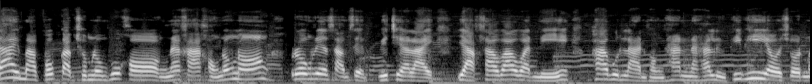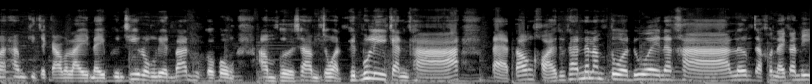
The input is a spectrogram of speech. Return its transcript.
ได้มาพบกับชมรมผู้ครองนะคะ ของน้องๆ โรงเรียนสามเสนวิทยาลัย อยากทราบว่าวันนี้พาบุญหลานของท่านนะคะ หรือพี่ๆเยาวชนมาทำกิจกรรมอะไรในพื้นที่โรงเรียนบ้านหุบกระพงอำเภอชามจังหวัดเพชรบุรีกันคะแต่ต้องขอให้ทุกท่านแนะนำตัวด้วยนะคะ เริ่มจากคนไหนกันดี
